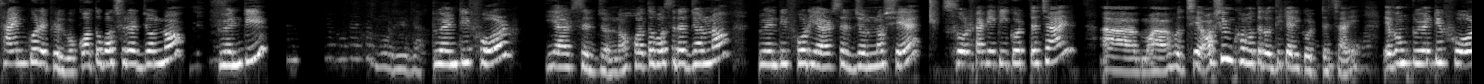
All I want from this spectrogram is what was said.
সাইন করে ফেলব। কত বছরের জন্য? টোয়েন্টি? টোয়েন্টি ফোর ইয়ার্স এর জন্য। কত বছরের জন্য? টোয়েন্টি ফোর ইয়ার্স এর জন্য সে সোলটাকে কি করতে চায়? হচ্ছে অসীম ক্ষমতার অধিকারী করতে চায়। এবং টোয়েন্টি ফোর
